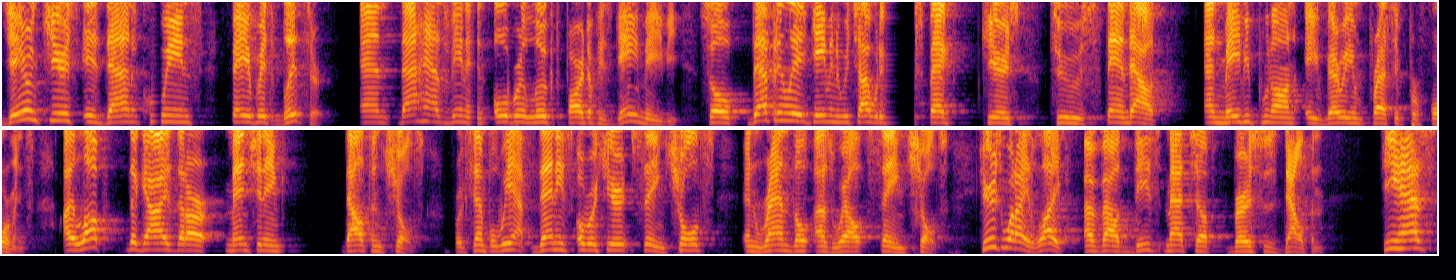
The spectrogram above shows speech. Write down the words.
Jaron Kearse is Dan Quinn's favorite blitzer. And that has been an overlooked part of his game, maybe. So, definitely a game in which I would expect Kearse to stand out and maybe put on a very impressive performance. I love the guys that are mentioning Dalton Schultz. For example, we have Dennis over here saying Schultz and Randall as well saying Schultz. Here's what I like about this matchup versus Dalton. He has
